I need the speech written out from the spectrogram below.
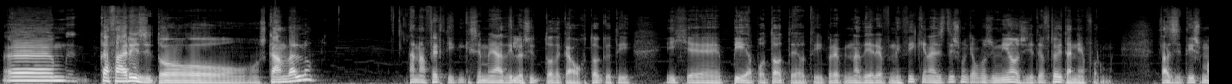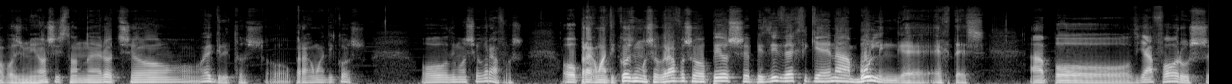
Ε, καθαρίζει το σκάνδαλο αναφέρθηκε και σε μια δήλωσή του το 2018 και ότι είχε πει από τότε ότι πρέπει να διερευνηθεί και να ζητήσουμε και αποζημιώσεις, γιατί αυτό ήταν η αφορμή. Θα ζητήσουμε αποζημιώσεις, τον ρώτησε ο έγκριτος, ο πραγματικός, ο δημοσιογράφος. Ο πραγματικός δημοσιογράφος, ο οποίος επειδή δέχτηκε ένα bullying ε, εχθές από διάφορους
